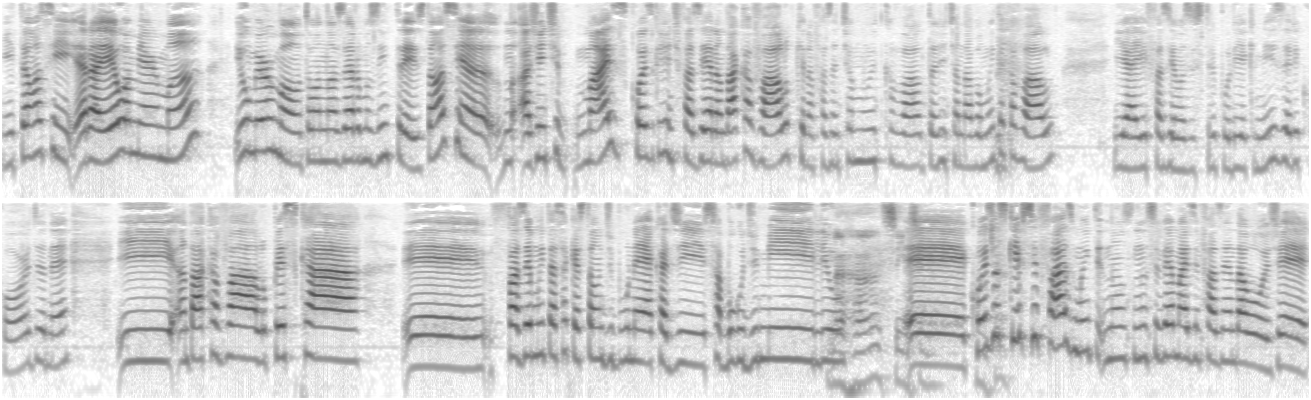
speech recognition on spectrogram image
Então, assim, era eu, a minha irmã e o meu irmão. Então, nós éramos em três. Então, assim, a, a, gente, mais coisa que a gente fazia era andar a cavalo, porque na fazenda tinha muito cavalo, então a gente andava muito a cavalo. E aí fazíamos estripulia, que misericórdia, né? E andar a cavalo, pescar, é, fazer muito essa questão de boneca de sabugo de milho. Uhum, sim, é, sim. Coisas que se faz muito, não, não se vê mais em fazenda hoje. É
